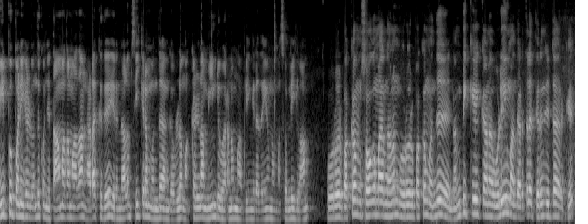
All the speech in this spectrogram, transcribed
மீட்பு பணிகள் வந்து கொஞ்சம் தாமதமா தான் நடக்குது. இருந்தாலும் சீக்கிரம் வந்து அங்கே உள்ள மக்கள்லாம் மீண்டு வரணும் அப்படிங்கிறதையும் நம்ம சொல்லிக்கலாம். ஒரு ஒரு பக்கம் சோகமா இருந்தாலும் ஒரு ஒரு பக்கம் வந்து நம்பிக்கைக்கான ஒளியும் அந்த இடத்துல தெரிஞ்சுட்டு தான் இருக்கு.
